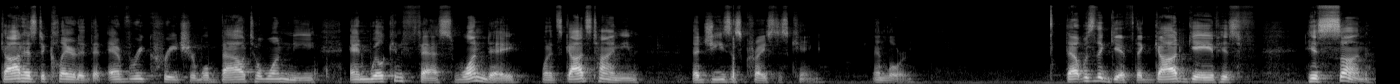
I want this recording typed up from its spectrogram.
God has declared it that every creature will bow to one knee and will confess one day, when it's God's timing, that Jesus Christ is King and Lord. That was the gift that God gave his, his Son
